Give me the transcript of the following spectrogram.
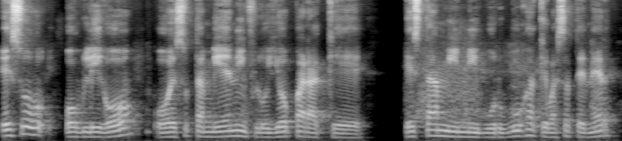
eso obligó o eso también influyó para que esta mini burbuja que vas a tener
